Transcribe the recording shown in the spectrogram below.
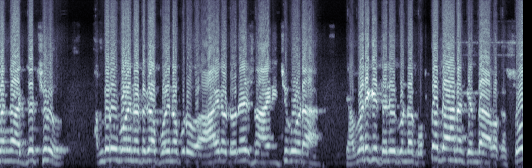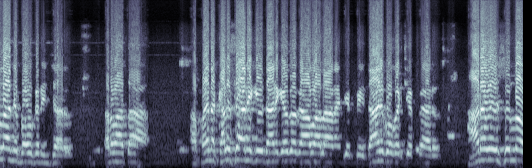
సంఘ అధ్యక్షుడు అందరూ పోయినట్టుగా పోయినప్పుడు ఆయన డొనేషన్ ఆయన ఇచ్చి కూడా ఎవరికీ తెలియకుండా గుప్తదానం కింద ఒక శూలాన్ని బహుకరించారు. తర్వాత ఆ పైన కలశానికి దానికి ఏదో కావాలా అని చెప్పి దానికి ఒకటి చెప్పారు. ఆడవయసుల్లో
